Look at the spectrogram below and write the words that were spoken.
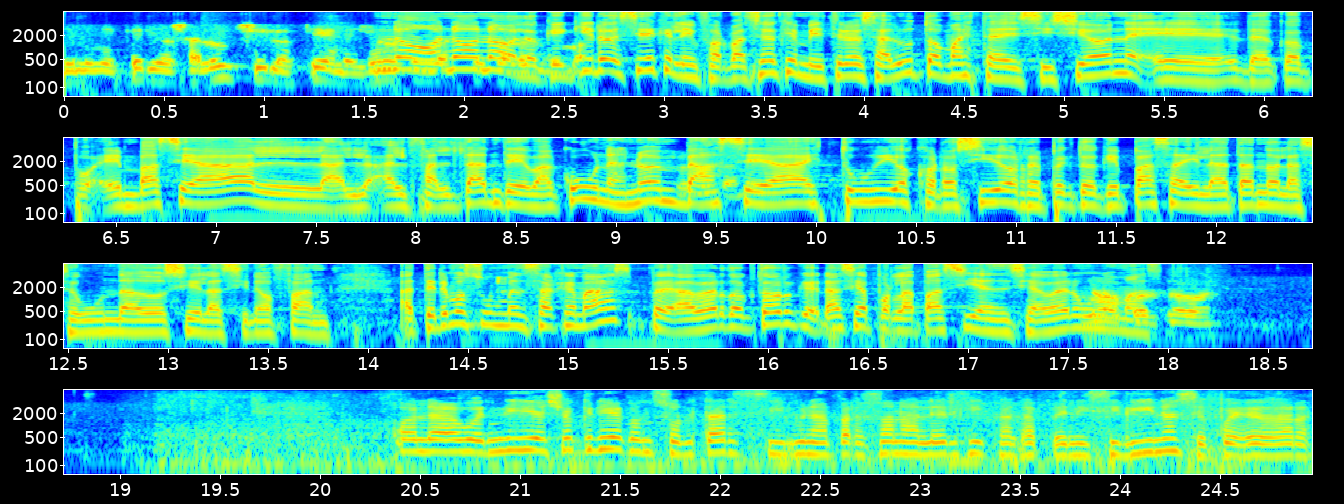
el Ministerio de Salud sí los tiene. no, no, no, Lo que quiero decir es que la información es que el Ministerio de Salud toma esta decisión eh, en base al, al, faltante de vacunas, no en base a estudios conocidos respecto de qué pasa dilatando la segunda dosis de la Sinopharm. Ah, Tenemos un mensaje más. A ver, doctor, gracias por la paciencia. A ver, uno más. Hola, buen día. Yo quería consultar si una persona alérgica a la penicilina se puede dar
